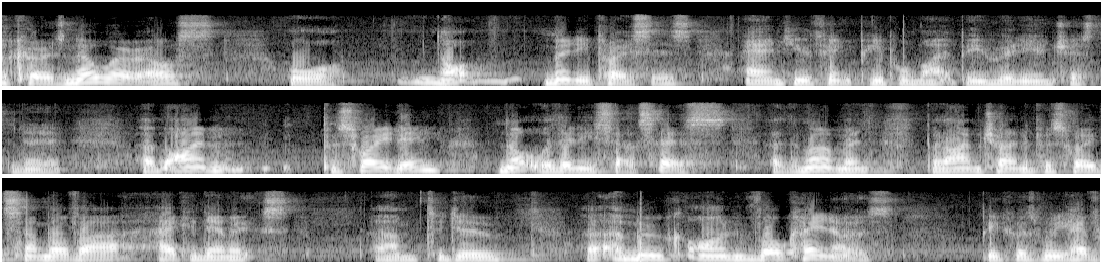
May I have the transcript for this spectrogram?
occurs nowhere else or not many places and you think people might be really interested in it. Um, I'm persuading, not with any success at the moment, but I'm trying to persuade some of our academics um, to do a MOOC on volcanoes because we have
